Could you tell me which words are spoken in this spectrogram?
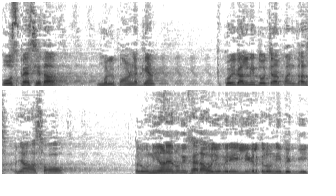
ਉਸ ਪੈਸੇ ਦਾ ਮੁੱਲ ਪਾਉਣ ਲੱਗਿਆ। ਕੋਈ ਗੱਲ ਨਹੀਂ 2 4 5 10 50 100 ਕਲੋਨੀ ਵਾਲਿਆਂ ਨੂੰ ਵੀ ਫਾਇਦਾ ਹੋ ਜੂ, ਮੇਰੀ ਇਲੀਗਲ ਕਲੋਨੀ ਵਿਕ ਗਈ।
